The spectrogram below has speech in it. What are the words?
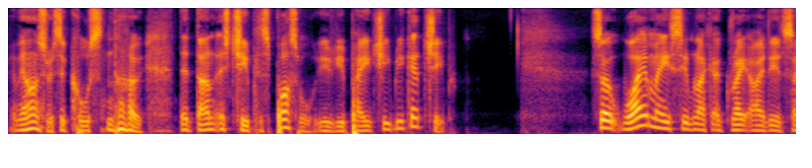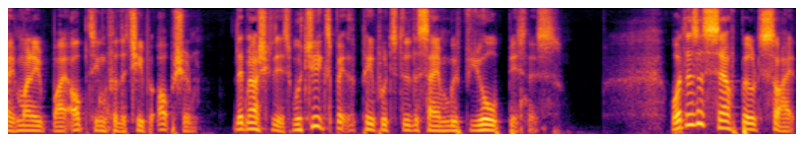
And the answer is, of course, no. They're done as cheap as possible. If you pay cheap, you get cheap. So, why it may seem like a great idea to save money by opting for the cheaper option, let me ask you this Would you expect people to do the same with your business? What does a self built site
